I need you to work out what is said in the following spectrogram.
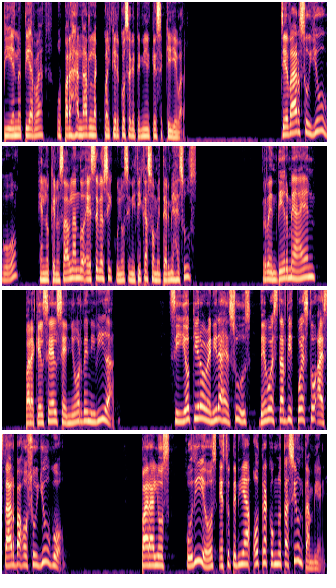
pie en la tierra o para jalar cualquier cosa que tenía que, que llevar. Llevar su yugo, en lo que nos está hablando este versículo, significa someterme a Jesús, rendirme a Él para que Él sea el Señor de mi vida, si yo quiero venir a Jesús, debo estar dispuesto a estar bajo su yugo. Para los judíos esto tenía otra connotación también.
